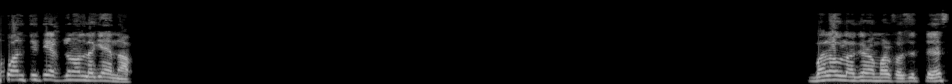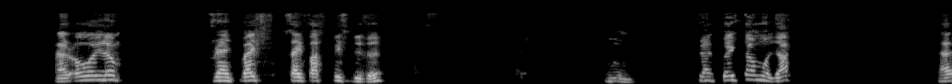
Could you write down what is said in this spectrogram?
কোয়ান্টিটি একজনের লাগে এনাফ ভালো লাগে আমার কাছে টেস্ট আর ও হইল ফ্রেঞ্চ ফ্রাইস চাই পাঁচ পিস হুম ফ্রেঞ্চ ফ্রাইসটাও মজা। আর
